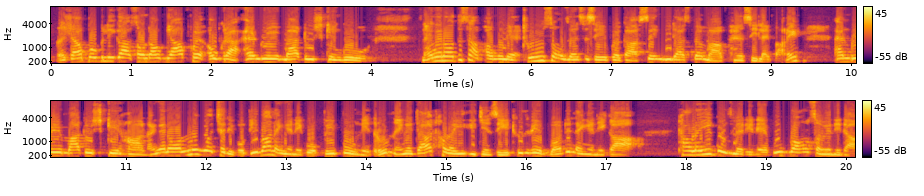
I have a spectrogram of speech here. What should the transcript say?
။ရုရှားပုဂ္ဂလိကစုံတောက်များဖွဲ့ဥက္ကဋ္ဌအန်ဒရီမာဒူရှ်ကင်ကိုနိုင်ငံတော်သစ္စာဖောက်မှုနဲ့အထူးစုံစမ်းစစ်ဆေးအဖွဲ့ကစိန့်ပီတာစဘတ်မှာဖမ်းဆီးလိုက်ပါတယ်။အန်ဒရီမာဒူရှ်ကင်ဟာနိုင်ငံတော်လူ့ဝှက်ချက်တွေကိုပြည်ပနိုင်ငံတွေကိုပေးပို့နေသလိုနိုင်ငံခြားထောက်လှမ်းရေးအေဂျင်စီထူးသဖြင့်ဘော်ဒစ်နိုင်ငံတွေကထောက်လှမ်းရေးကိုယ်စားလှယ်တွေနဲ့ပူးပေါင်းဆောင်ရွက်နေတာ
